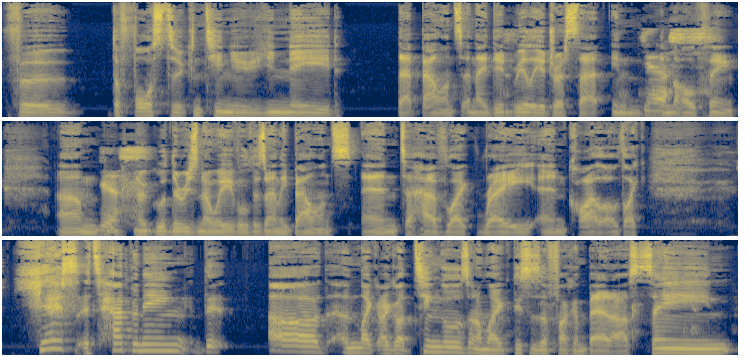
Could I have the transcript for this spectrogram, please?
for the Force to continue, you need that balance, and they did really address that in, in the whole thing. Um, Yes. no good, there is no evil. There's only balance, and to have like Rey and Kylo, I was like, yes, it's happening. The, uh, and like I got tingles, and I'm like, this is a fucking badass scene.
